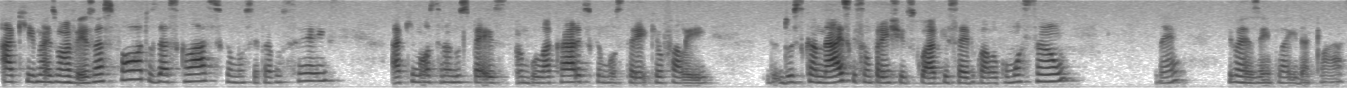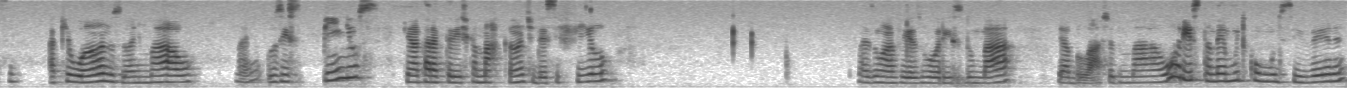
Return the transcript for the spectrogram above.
Aqui, mais uma vez, as fotos das classes que eu mostrei para vocês. Aqui mostrando os pés ambulacrários que eu mostrei, que eu falei dos canais que são preenchidos com água que serve com a locomoção, né? E um exemplo aí da classe. Aqui o ânus do animal, né? Os espinhos, que é a característica marcante desse filo. Mais uma vez o ouriço do mar e a bolacha do mar. O ouriço também é muito comum de se ver, né?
